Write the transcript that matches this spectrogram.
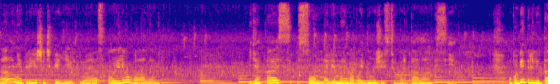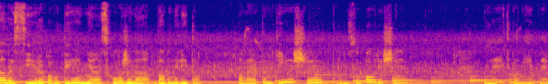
ані трішечки їх не схвилювали. Якась сонна лінива байдужість огортала всіх. У повітрі літало сіре павутиння, схоже на бабине літо, але тонкіше, прозоріше, ледь помітне.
